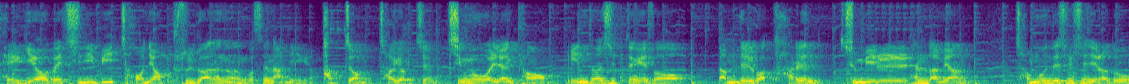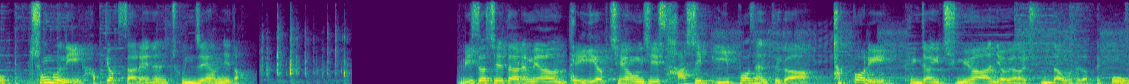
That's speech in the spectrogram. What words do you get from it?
대기업의 진입이 전혀 불가능한 것은 아니에요. 학점, 자격증, 직무 관련 경험, 인턴십 등에서 남들과 다른 준비를 한다면 전문대 출신이라도 충분히 합격 사례는 존재합니다. 리서치에 따르면 대기업 채용 시 42%가 학벌이 굉장히 중요한 영향을 준다고 대답했고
